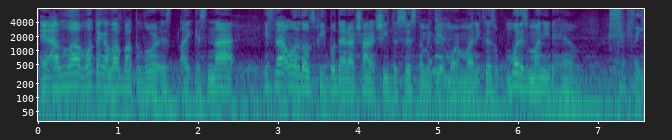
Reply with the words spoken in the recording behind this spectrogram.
And I love one thing I love about the Lord is like it's not he's not one of those people that are trying to cheat the system and get more money because what is money to him? Please.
